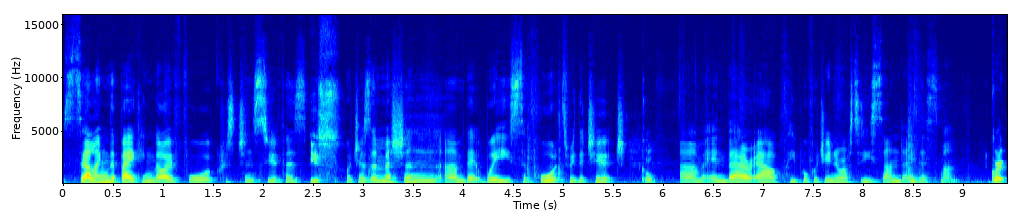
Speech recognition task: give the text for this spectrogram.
selling the baking though for Christian Surfers, yes, which is a mission um, that we support through the church, cool. um, and they're our People for Generosity Sunday this month. Great.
